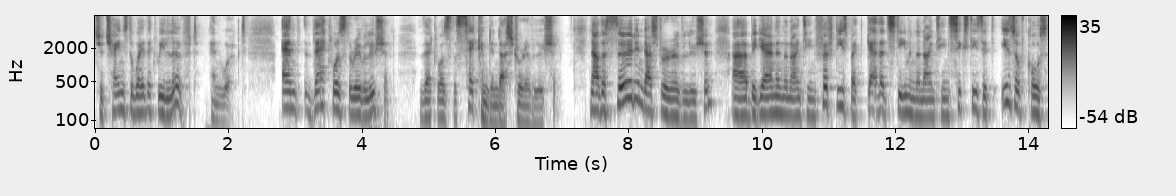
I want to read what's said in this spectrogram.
to change the way that we lived and worked. And that was the revolution. that was the second industrial revolution. Now, the third industrial revolution uh, began in the 1950s but gathered steam in the 1960s. It is, of course,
